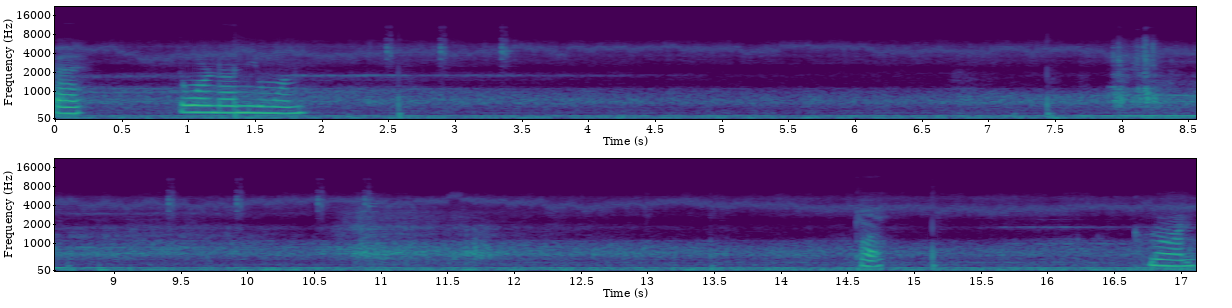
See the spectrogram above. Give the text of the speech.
Okay. Door 91. Okay. Come on.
